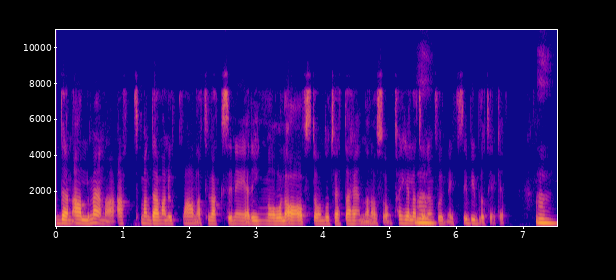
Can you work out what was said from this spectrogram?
den allmänna, att man, där man uppmanar till vaccinering och hålla avstånd och tvätta händerna och sånt, har hela tiden Mm. funnits i biblioteket. Mm.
